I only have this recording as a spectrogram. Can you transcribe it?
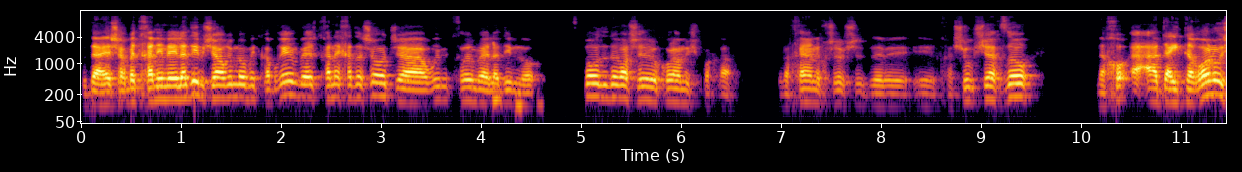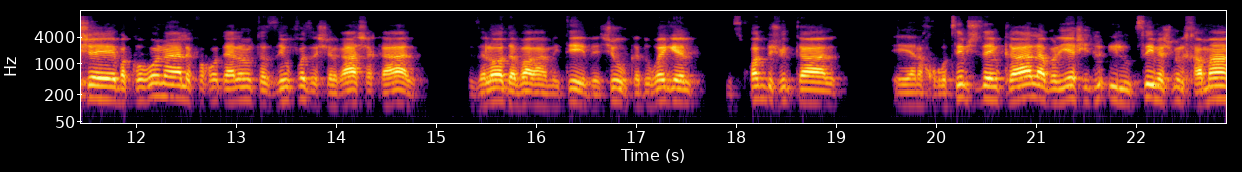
אתה יודע, יש הרבה תכנים לילדים שההורים לא מתחברים ויש תכני חדשות שההורים מתחברים והילדים לא. ספורט זה דבר של כל המשפחה. ולכן אני חושב שזה אה, חשוב שיחזור. נכון, היתרון הוא שבקורונה לפחות היה לנו את הזיוף הזה של רעש הקהל. זה לא הדבר האמיתי, ושוב, כדורגל משוחק בשביל קהל, אה, אנחנו רוצים שזה עם קהל, אבל יש אילוצים, יש מלחמה,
